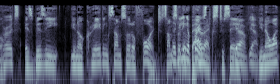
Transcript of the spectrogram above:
yeah, bro, it's- is busy, you know, creating some sort of fort, some They're sort of oppressed. barracks to say, Yeah. Yeah. you know what?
